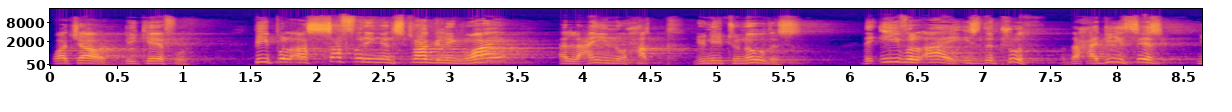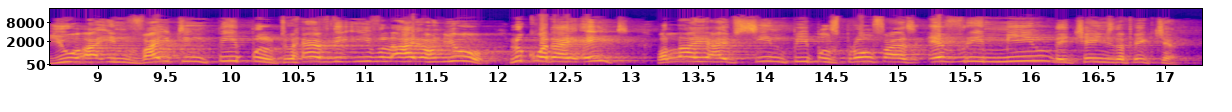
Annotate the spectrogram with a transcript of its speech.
Watch out, be careful. People are suffering and struggling. Why? Al-ainu haq. You need to know this. The evil eye is the truth. The hadith says, you are inviting people to have the evil eye on you. Look what I ate. Wallahi, I've seen people's profiles. Every meal, they change the picture.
